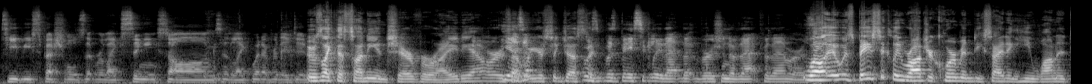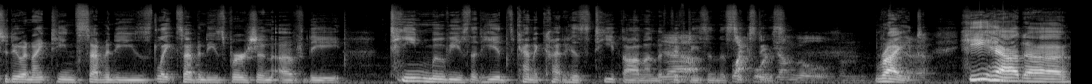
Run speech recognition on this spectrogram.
TV specials that were like singing songs and like whatever they did. it was like the Sonny and Cher Variety Hour. Is Yeah, that what you're suggesting? Was, was basically that the version of that for them, or Well, it was basically Roger Corman deciding he wanted to do a 1970s, late 70s version of the teen movies that he had kind of cut his teeth on on the Yeah. 50s and the Blackboard 60s. Jungles. And, Right. He had, uh,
